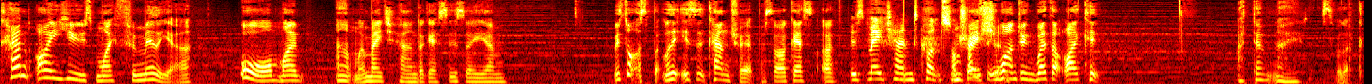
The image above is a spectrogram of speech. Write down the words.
can I use my familiar or my uh, my mage hand? I guess is a um. It's not a spell. Well, it is a cantrip, so I guess I, Is mage hand concentration. I'm basically wondering whether I could. I don't know. Let's have a look.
